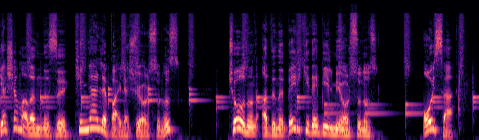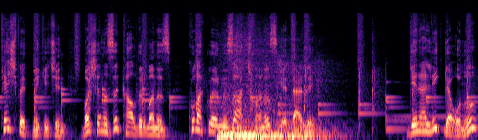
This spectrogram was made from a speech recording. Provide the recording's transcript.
Yaşam alanınızı kimlerle paylaşıyorsunuz? Çoğunun adını belki de bilmiyorsunuz. Oysa keşfetmek için başınızı kaldırmanız, kulaklarınızı açmanız yeterli. Genellikle onu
